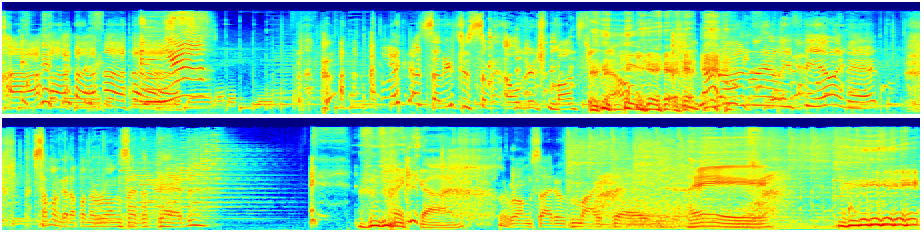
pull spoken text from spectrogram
I like how Sunny's just some eldritch monster now. Not really feeling it. Someone got up on the wrong side of the bed. Oh my god. The wrong side of my bed. Hey.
